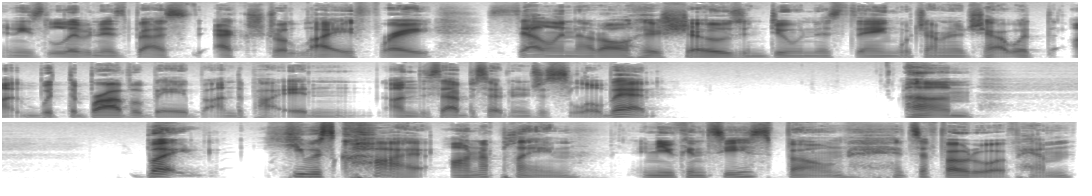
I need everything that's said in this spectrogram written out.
and he's living his best extra life, right? Selling out all his shows and doing his thing, which I'm going to chat with uh, with the Bravo Babe on the in on this episode in just a little bit. Um, but he was caught on a plane, and you can see his phone. It's a photo of him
